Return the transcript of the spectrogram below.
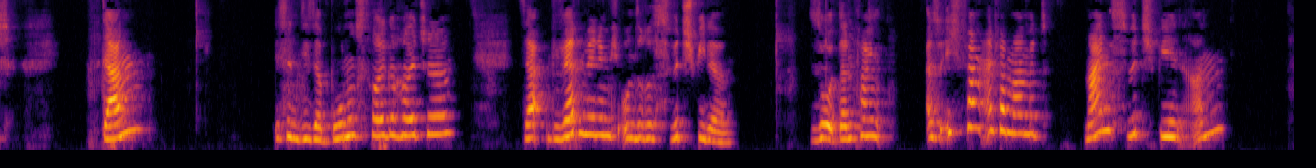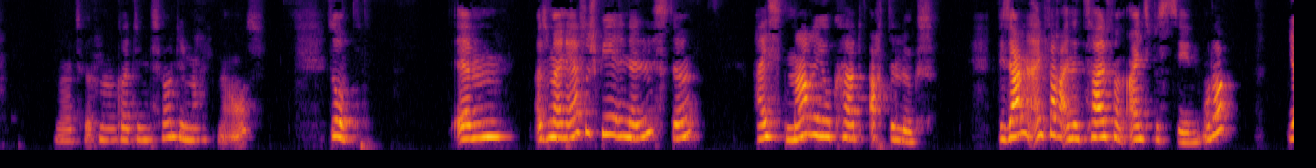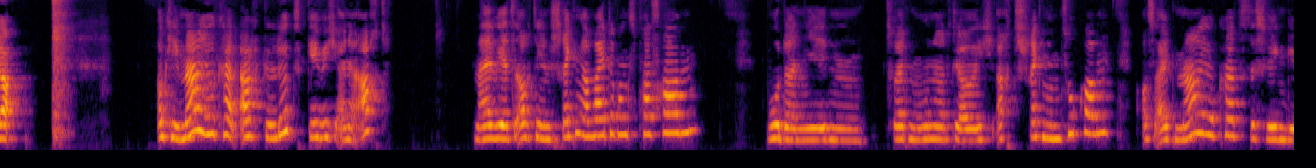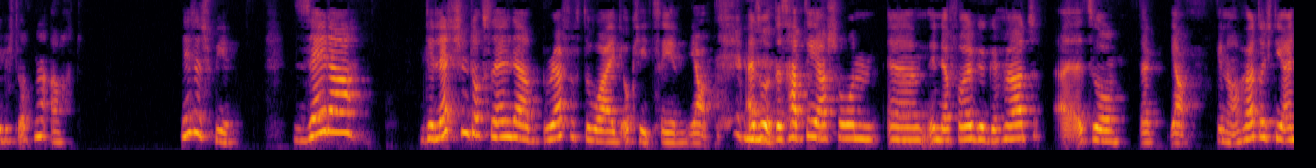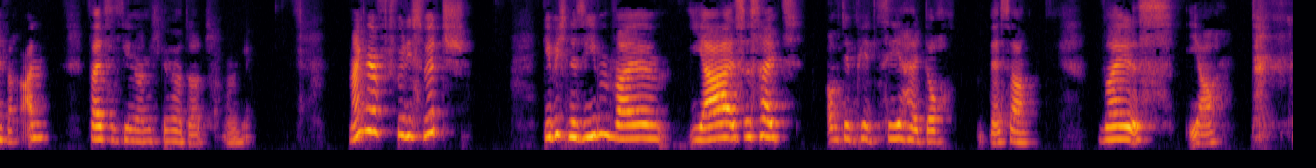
dann ist in dieser Bonusfolge heute, bewerten wir nämlich unsere Switch-Spiele. So, dann fangen, also ich fange einfach mal mit meinen Switch-Spielen an. Jetzt hört man gerade den Sound, den mache ich mal aus. So, ähm, also mein erstes Spiel in der Liste heißt Mario Kart 8 Deluxe. Wir sagen einfach eine Zahl von 1 bis 10, oder? Ja. Okay, Mario Kart 8 Deluxe gebe ich eine 8, weil wir jetzt auch den Streckenerweiterungspass haben, wo dann jeden zweiten Monat, glaube ich, 8 Strecken hinzukommen aus alten Mario Karts, deswegen gebe ich dort eine 8. Nächstes Spiel. Zelda The Legend of Zelda Breath of the Wild. Okay, 10, ja. Also, das habt ihr ja schon äh, in der Folge gehört. Also, da, ja, genau. Hört euch die einfach an, falls ihr sie noch nicht gehört habt. Okay. Minecraft für die Switch gebe ich eine 7, weil, ja, es ist halt auf dem PC halt doch besser. Weil es, ja.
